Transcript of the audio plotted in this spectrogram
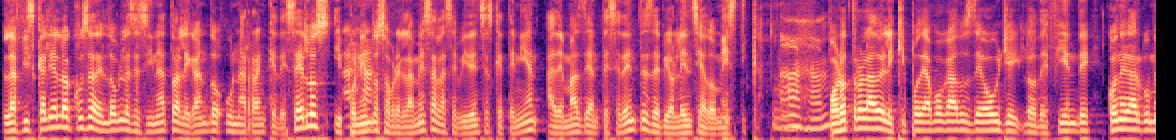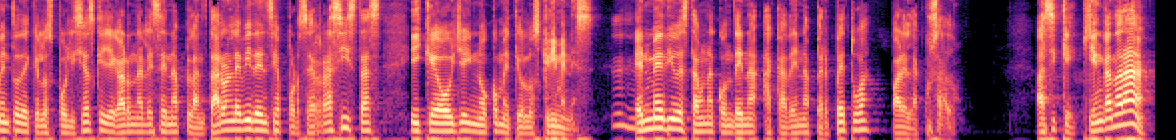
La fiscalía lo acusa del doble asesinato alegando un arranque de celos y Ajá. poniendo sobre la mesa las evidencias que tenían, además de antecedentes de violencia doméstica. Ajá. Por otro lado, el equipo de abogados de OJ lo defiende con el argumento de que los policías que llegaron a la escena plantaron la evidencia por ser racistas y que OJ no cometió los crímenes. En medio está una condena a cadena perpetua para el acusado. Así que, ¿quién ganará?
